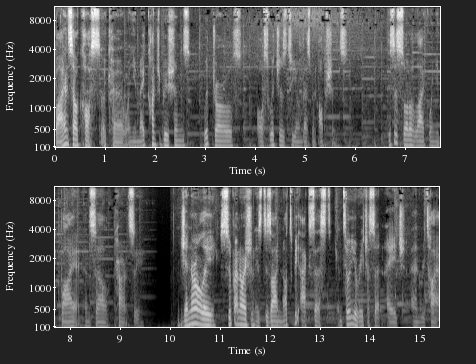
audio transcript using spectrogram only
Buy and sell costs occur when you make contributions, withdrawals, or switches to your investment options. This is sort of like when you buy and sell currency. Generally, superannuation is designed not to be accessed until you reach a certain age and retire.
